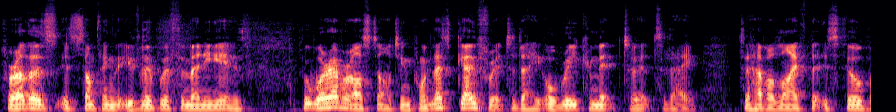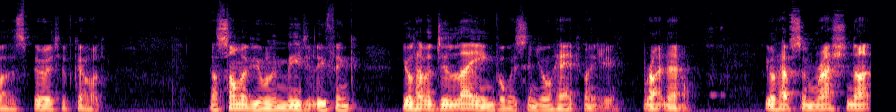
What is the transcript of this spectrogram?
For others, it's something that you've lived with for many years. But wherever our starting point, let's go for it today or recommit to it today to have a life that is filled by the Spirit of God. Now, some of you will immediately think you'll have a delaying voice in your head, won't you? Right now. You'll have some rational,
